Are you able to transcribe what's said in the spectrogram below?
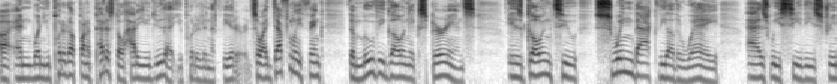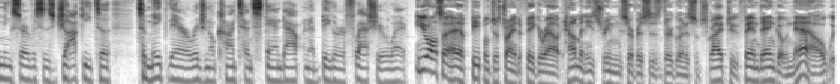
Uh, and when you put it up on a pedestal, how do you do that? You put it in a theater. And so I definitely think the movie going experience is going to swing back the other way as we see these streaming services jockey to to make their original content stand out in a bigger, flashier way. You also have people just trying to figure out how many streaming services they're going to subscribe to. Fandango now, which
